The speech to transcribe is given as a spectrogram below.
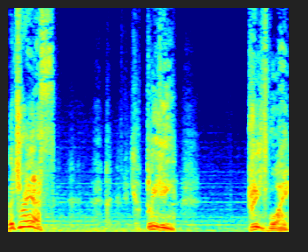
Atreus! You're bleeding. Breathe, boy.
